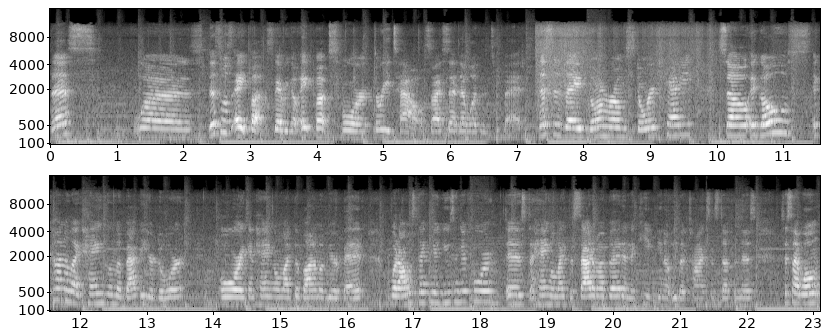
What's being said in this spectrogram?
This was, this was eight bucks. There we go, eight bucks for three towels. So I said that wasn't too bad. This is a dorm room storage caddy. So it goes, it kind of like hangs on the back of your door or it can hang on like the bottom of your bed. What I was thinking of using it for is to hang on like the side of my bed and to keep, you know, electronics and stuff in this. Since I won't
